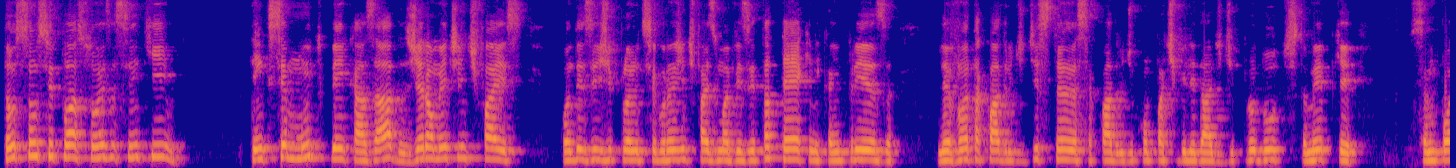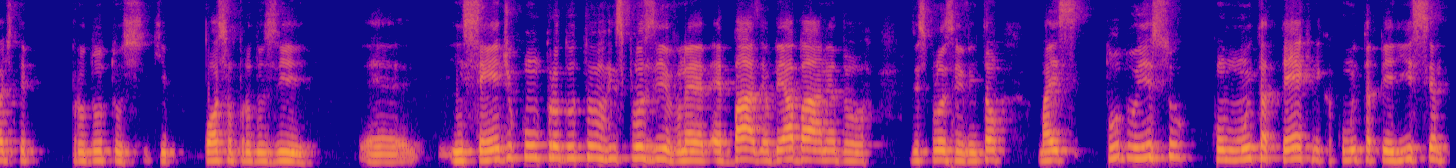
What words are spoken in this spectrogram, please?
Então, são situações assim que tem que ser muito bem casadas. Geralmente, a gente faz, quando exige plano de segurança, a gente faz uma visita técnica à empresa, levanta quadro de distância, quadro de compatibilidade de produtos também, porque você não pode ter produtos que possam produzir é, incêndio com um produto explosivo, né? É base, é o beabá, né, do, do explosivo. Então, mas tudo isso com muita técnica, com muita perícia,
